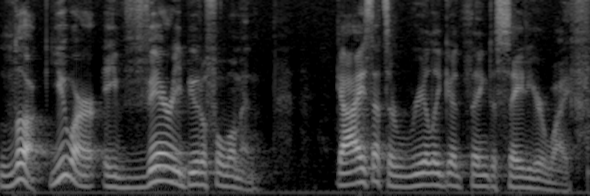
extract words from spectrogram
Look, you are a very beautiful woman. Guys, that's a really good thing to say to your wife.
